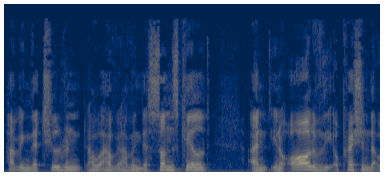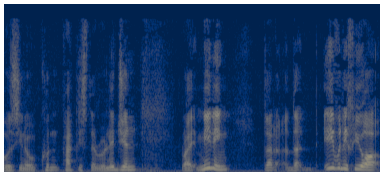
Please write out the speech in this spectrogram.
having their children, having their sons killed, and you know all of the oppression that was, you know, couldn't practice their religion, right? Meaning that that even if you are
